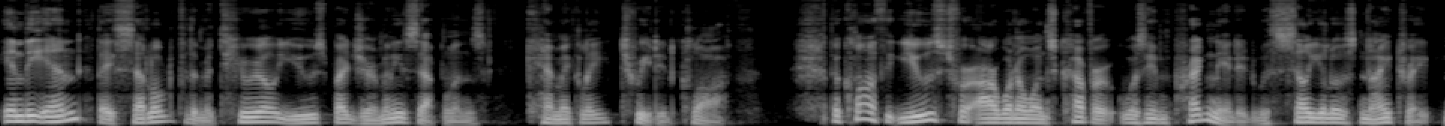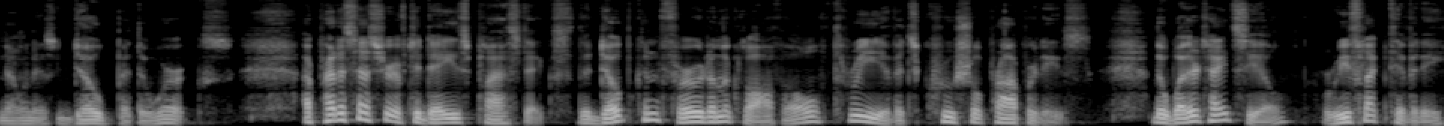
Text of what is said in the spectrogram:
In the end, they settled for the material used by Germany's Zeppelins, chemically treated cloth. The cloth used for R101's cover was impregnated with cellulose nitrate, known as dope at the works. A predecessor of today's plastics, the dope conferred on the cloth all three of its crucial properties the weathertight seal, reflectivity,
